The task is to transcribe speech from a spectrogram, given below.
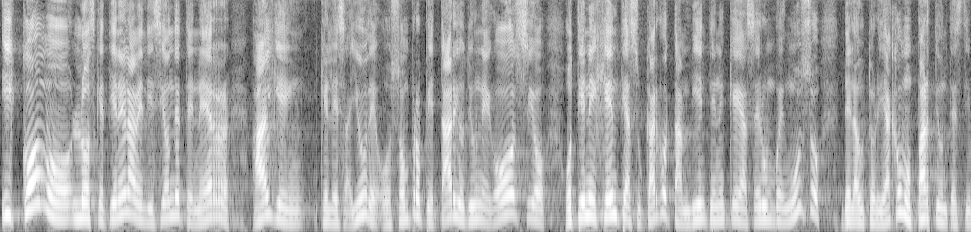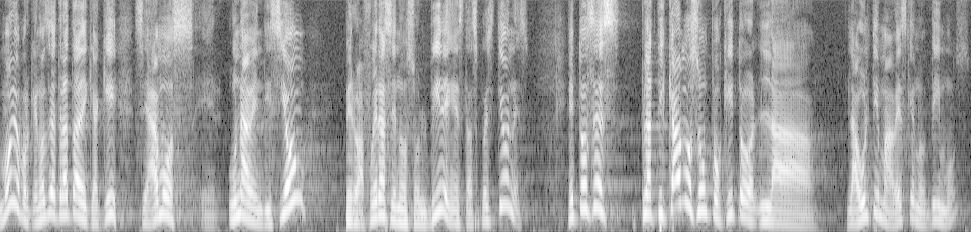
Y como los que tienen la bendición de tener a alguien que les ayude, o son propietarios de un negocio, o tienen gente a su cargo, también tienen que hacer un buen uso de la autoridad como parte de un testimonio, porque no se trata de que aquí seamos eh, una bendición, pero afuera se nos olviden estas cuestiones. Entonces, platicamos un poquito la, la última vez que nos vimos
